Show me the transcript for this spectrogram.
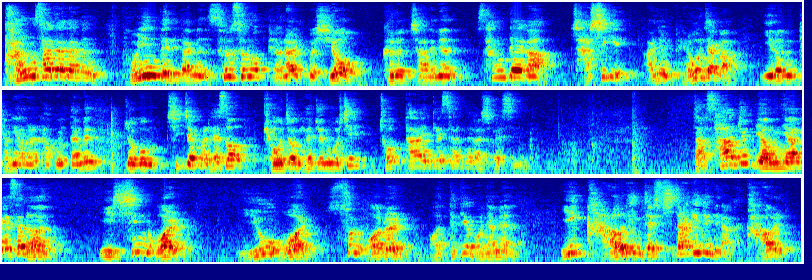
당사자라면 본인들이라면 스스로 변할 것이요 그렇지 않으면 상대가 자식이 아니면 배우자가 이런 경향을 갖고 있다면 조금 지적을 해서 교정해 주는 것이 좋다 이렇게 설명할 수가 있습니다. 자 사주 명리학에서는 이 신월, 유월, 술월을 어떻게 보냐면 이 가을이 이제 시작이 됩니다. 가을.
